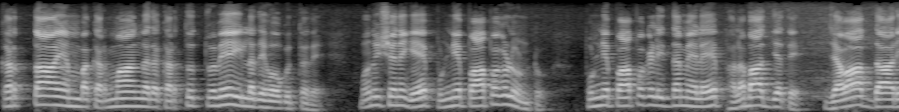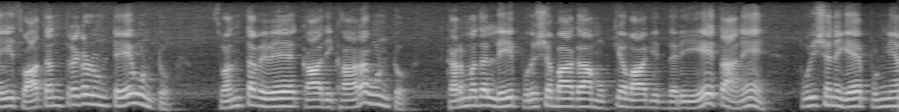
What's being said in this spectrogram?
ಕರ್ತ ಎಂಬ ಕರ್ಮಾಂಗದ ಕರ್ತೃತ್ವವೇ ಇಲ್ಲದೆ ಹೋಗುತ್ತದೆ. ಮನುಷ್ಯನಿಗೆ ಪುಣ್ಯಪಾಪಗಳುಂಟು. ಪುಣ್ಯಪಾಪಗಳಿದ್ದ ಮೇಲೆ ಫಲಬಾಧ್ಯತೆ ಜವಾಬ್ದಾರಿ, ಸ್ವಾತಂತ್ರ್ಯಗಳುಂಟೇ ಉಂಟು. ಸ್ವಂತ ವಿವೇಕಾಧಿಕಾರ ಉಂಟು. ಕರ್ಮದಲ್ಲಿ ಪುರುಷ ಭಾಗ ಮುಖ್ಯವಾಗಿದ್ದರೆಯೇ ತಾನೇ ಪುರುಷನಿಗೆ ಪುಣ್ಯ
